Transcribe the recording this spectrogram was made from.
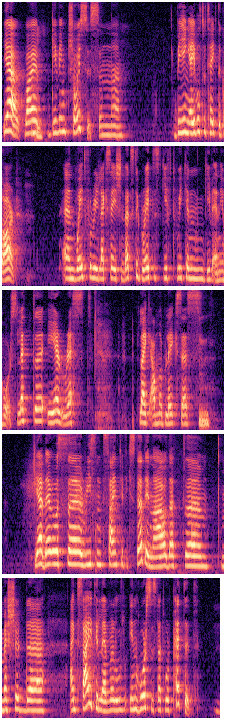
Yeah, by mm-hmm. giving choices and um being able to take the guard and wait for relaxation. That's the greatest gift we can give any horse. Let the air rest, like Anna Blake says. Mm. Yeah, there was a recent scientific study now that um, measured the anxiety level in horses that were petted. Mm.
